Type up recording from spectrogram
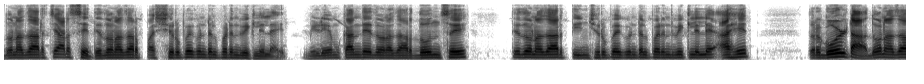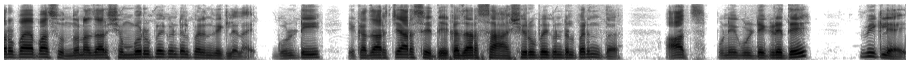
दोन हजार चारशे ते दोन हजार पाचशे रुपये क्विंटलपर्यंत विकलेले आहेत. मीडियम कांदे दोन हजार दोनशे ते दोन हजार तीनशे रुपये क्विंटलपर्यंत विकलेले आहेत. तर गोल्टा दोन हजार रुपयापासून दोन हजार शंभर रुपये क्विंटलपर्यंत विकलेला आहे. गोल्टी एक हजार चारशे ते एक हजार सहाशे रुपये क्विंटलपर्यंत आज पुणे गुलटेकडे ते विकले आहे.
